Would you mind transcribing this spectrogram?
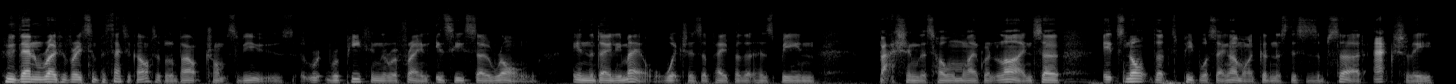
who then wrote a very sympathetic article about Trump's views, re- repeating the refrain is he so wrong? in the Daily Mail, which is a paper that has been bashing this whole migrant line. So it's not that people are saying, oh my goodness, this is absurd. Actually,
